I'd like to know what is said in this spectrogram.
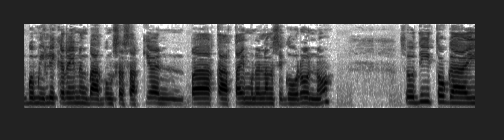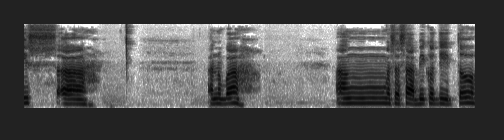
bumili ka rin ng bagong sasakyan. Pakatay mo na lang siguro, no? So dito guys, ah ano ba? Ang masasabi ko dito,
